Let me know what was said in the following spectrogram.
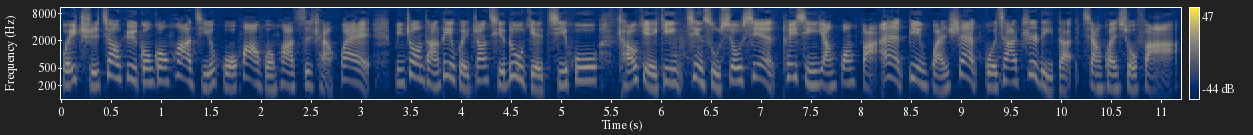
维持教育公共化及活化文化资产外，民众党立委张其禄也几乎。朝野应尽速修宪，推行阳光法案，并完善国家治理的相关修法。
